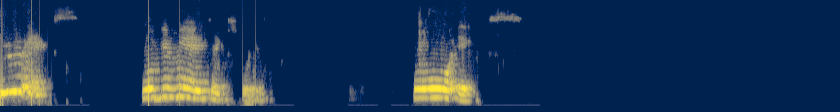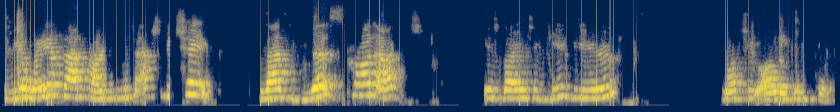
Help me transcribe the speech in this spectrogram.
2x will give me 8x squared. 4x. To be aware of that, guys, you need to actually check that this product is going to give you what you are looking for.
